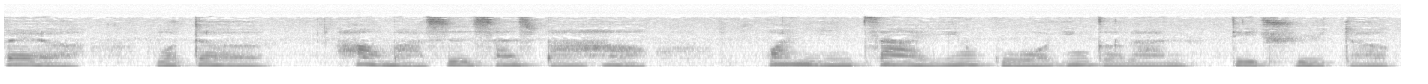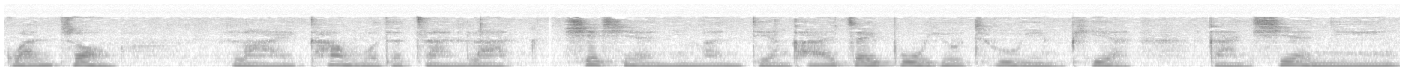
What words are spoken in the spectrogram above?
Fair，我的号码是三十八号。欢迎在英国、英格地区的观众来看我的展览。谢谢你们点开这部 YouTube 影片，感谢您。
